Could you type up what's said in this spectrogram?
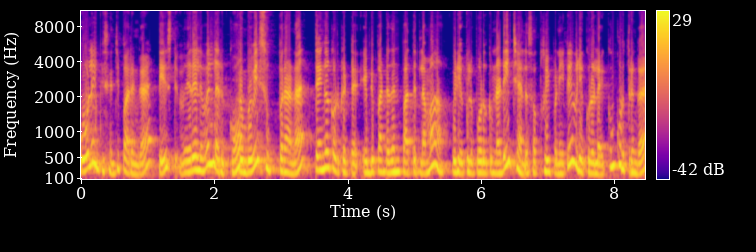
போல் இப்படி செஞ்சு பாருங்கள் டேஸ்ட் வேறு லெவலில் இருக்கும். ரொம்பவே சூப்பரான தேங்காய் கொழுக்கட்டை. எப்படி பண்ணுறதுன்னு பார்த்துடலாமா? வீடியோக்குள்ளே போகிறதுக்கு முன்னாடி சேனலை சப்ஸ்கிரைப் பண்ணிவிட்டு வீடியோக்குள்ள லைக்கும் கொடுத்துருங்க.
